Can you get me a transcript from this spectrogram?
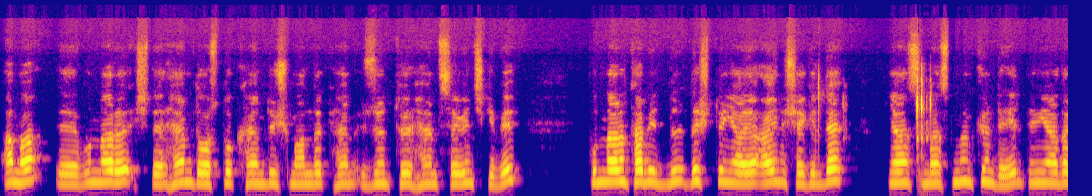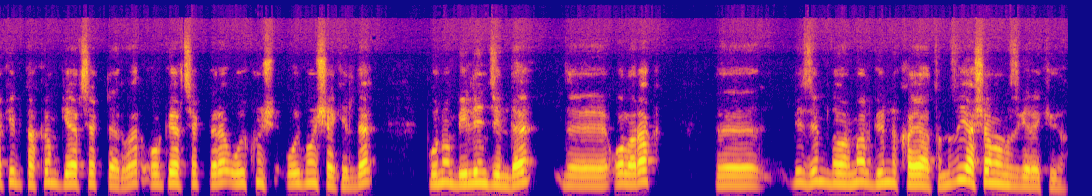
Ama e, bunları işte hem dostluk hem düşmanlık hem üzüntü hem sevinç gibi bunların tabii dı- dış dünyaya aynı şekilde yansıması mümkün değil. Dünyadaki bir takım gerçekler var. O gerçeklere uygun, uygun şekilde bunun bilincinde e, olarak e, bizim normal günlük hayatımızı yaşamamız gerekiyor.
